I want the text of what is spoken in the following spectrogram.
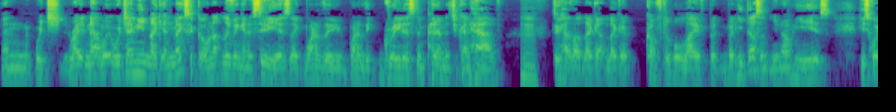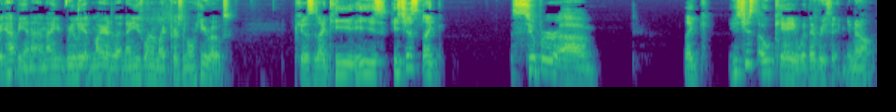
and which right now, which I mean, like in Mexico, not living in a city is like one of the one of the greatest impediments you can have to have a like a like a comfortable life. But but he doesn't, you know, he is he's quite happy, and and I really admire that, and he's one of my personal heroes because like he he's he's just like super um like he's just okay with everything, you know.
